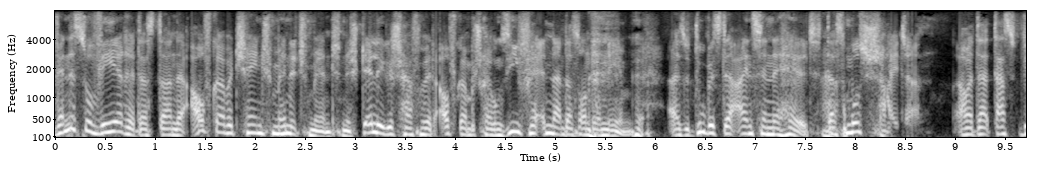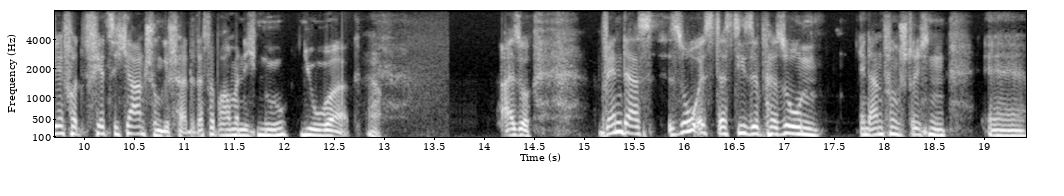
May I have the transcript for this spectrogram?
wenn es so wäre, dass da eine Aufgabe Change Management, eine Stelle geschaffen wird, Aufgabenbeschreibung, Sie verändern das Unternehmen. Also du bist der einzelne Held. Das muss scheitern. Aber da, das wäre vor 40 Jahren schon gescheitert. Dafür brauchen wir nicht New, New Work. Ja. Also wenn das so ist, dass diese Person in Anführungsstrichen äh,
